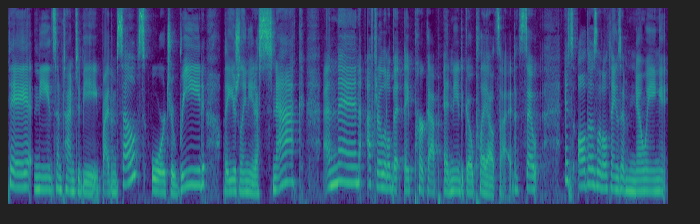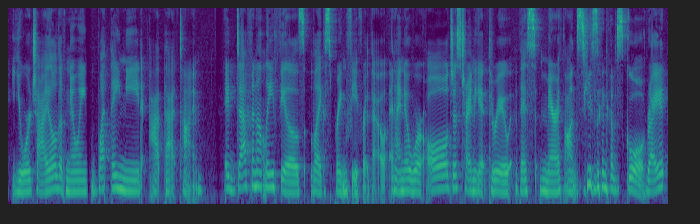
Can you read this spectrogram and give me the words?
They need some time to be by themselves or to read. They usually need a snack. And then after a little bit, they perk up and need to go play outside. So it's all those little things of knowing your child, of knowing what they need at that time. It definitely feels like spring fever, though. And I know we're all just trying to get through this marathon season of school, right?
